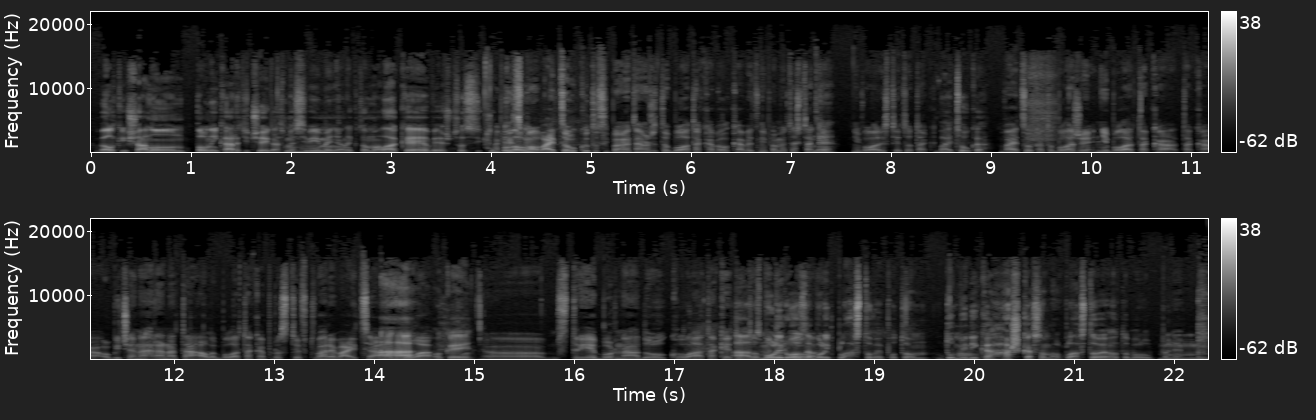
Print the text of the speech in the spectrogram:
veľký šanón, plný kartičiek a sme si No. vymenali, kto mal aké, vieš, čo si A keď kupoval. som mal vajcovku, to si pamätám, že to bola taká veľká vec. Nepamätáš také? Nie. Nevolali ste to tak? Vajcovka? Vajcovka to bola, že nebola taká, taká obyčajná hranata, ale bola taká proste v tvare vajca a Aha, bola OK. uh, strieborná dookola a takéto. Áno, boli rôzne, boli plastové potom. Dominika Haška som mal plastového, to bolo úplne... Mm.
